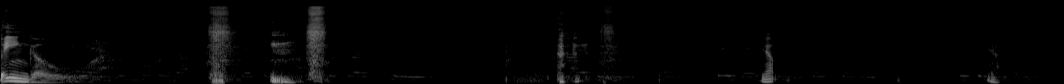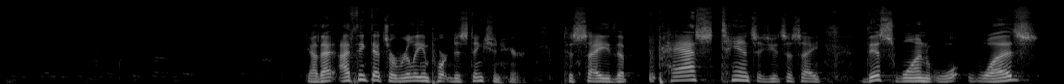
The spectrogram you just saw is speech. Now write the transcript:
Bingo. yep. Yeah. Yeah, that, I think that's a really important distinction here to say the past tense is used to say this one w- was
